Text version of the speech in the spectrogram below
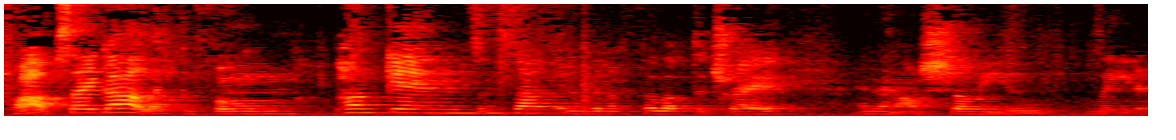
Props I got, like the foam pumpkins and stuff, and I'm gonna fill up the tray, and then I'll show you later.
